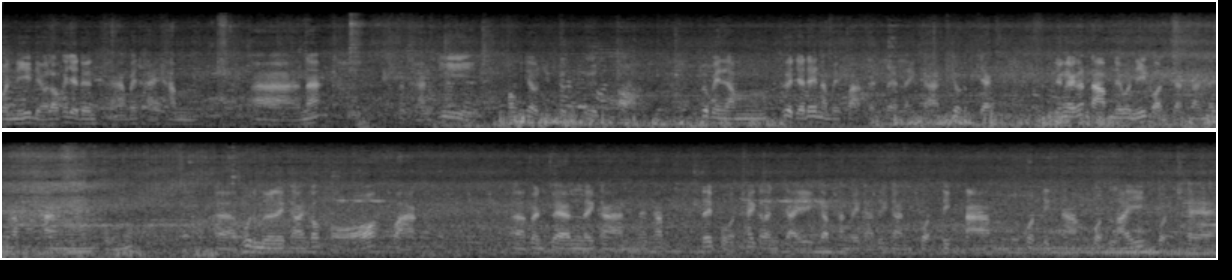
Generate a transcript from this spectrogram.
วันนี้เดี๋ยวเราก็จะเดินทางไปถ่ายทำณสถานที่ท่องเที่ยวจุดอื่นๆต่อเพื่อไปนำเพื่อจะได้นำไปฝากแฟนๆรายการเที่ยวกับแจ็คยังไงก็ตามในวันนี้ก่อนจากกันนะครับ ทางผมผู้ดำเนินรายการก็ขอฝากแฟนๆรายการนะครับ ได้โปรดให้กำลังใจกับทางรายการด้วยการกดติดตาม กดติดตาม กดไลค์ กดแชร์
